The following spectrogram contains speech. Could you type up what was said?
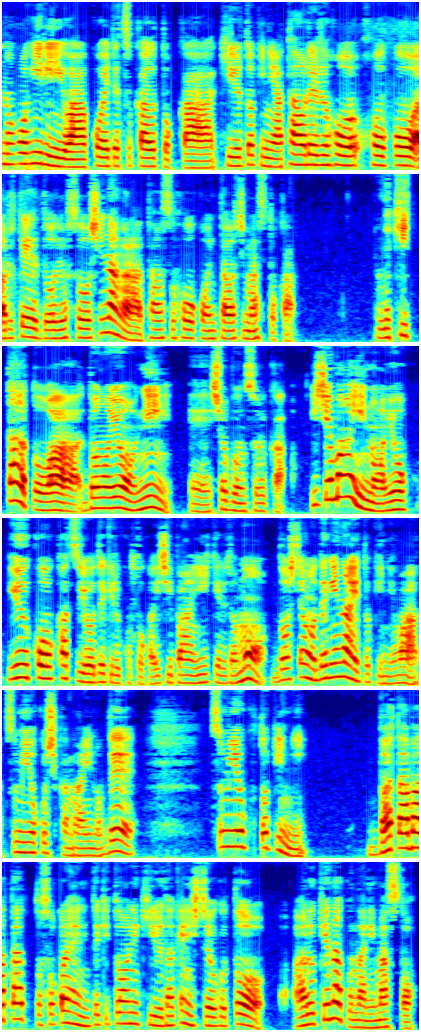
ノコギリはこうやって使うとか、切るときには倒れる方向をある程度予想しながら倒す方向に倒しますとか。で、切った後はどのように、えー、処分するか。一番いいのは有効活用できることが一番いいけれども、どうしてもできない時には積み置くしかないので、積み置く時にバタバタっとそこら辺に適当に切るだけにしておくと歩けなくなりますと。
